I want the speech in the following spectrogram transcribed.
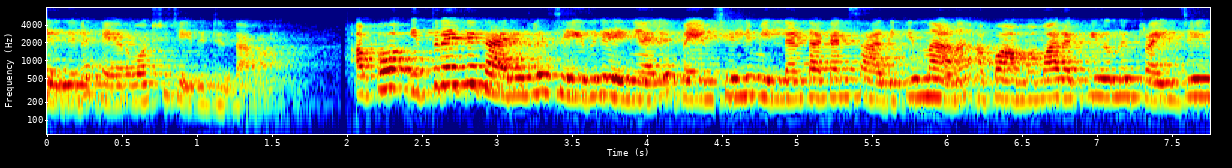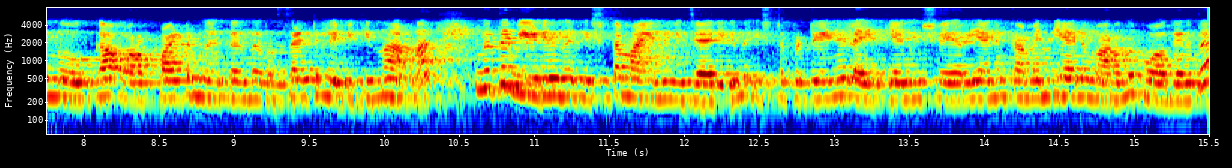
രീതിയിൽ ഹെയർ വാഷ് ചെയ്തിട്ടുണ്ടാവണം. അപ്പോൾ ഇത്രയൊക്കെ കാര്യങ്ങൾ ചെയ്തു കഴിഞ്ഞാൽ പെയിൻ ശല്യം ഇല്ലാണ്ടാക്കാൻ സാധിക്കുന്നതാണ്. അപ്പോൾ അമ്മമാരൊക്കെ ഇതൊന്ന് ട്രൈ ചെയ്ത് നോക്കുക. ഉറപ്പായിട്ടും നിങ്ങൾക്ക് അതിന്റെ റിസൾട്ട് ലഭിക്കുന്നതാണ്. ഇന്നത്തെ വീഡിയോ നിങ്ങൾക്ക് ഇഷ്ടമായെന്ന് വിചാരിക്കുന്നു. ഇഷ്ടപ്പെട്ടു കഴിഞ്ഞാൽ ലൈക്ക് ചെയ്യാനും ഷെയർ ചെയ്യാനും കമന്റ് ചെയ്യാനും മറന്നു പോകരുത്.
